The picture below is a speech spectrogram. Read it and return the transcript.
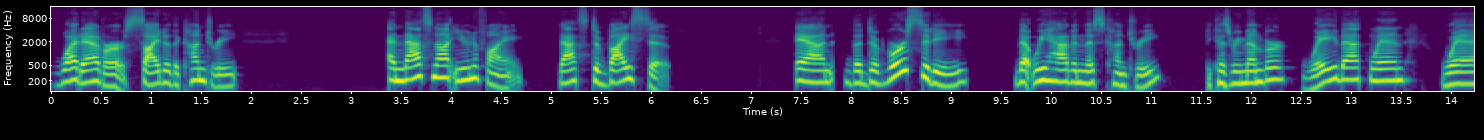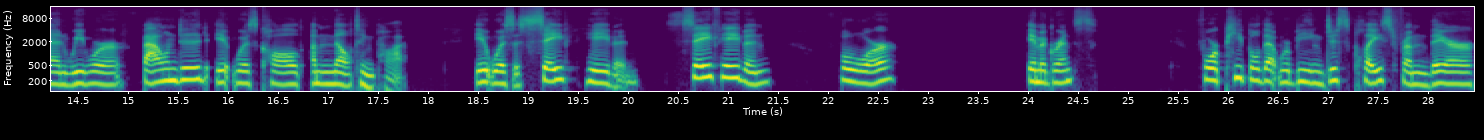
whatever side of the country. And that's not unifying, that's divisive. And the diversity that we have in this country, because remember, way back when, when we were founded, it was called a melting pot. It was a safe haven, safe haven for immigrants, for people that were being displaced from their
